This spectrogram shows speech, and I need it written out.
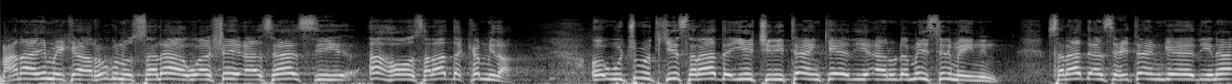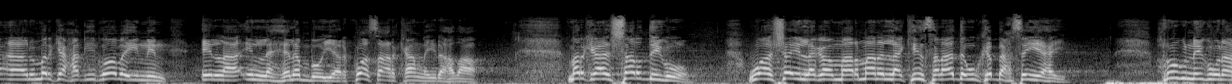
Macnaha imminka rugnu salaa waa shay aasaasi ah oo salaadda ka mida oo wujuudkii salaadda iyo jiritaankeedii aanu dhammaystirmaynin. Salaadda ansixitaankeediina aanu markaa xaqiiqoobaynin ilaa in la hela mooyaane kuwaasa arkaan la yidhaahdaa. Markaa shardigu waa shay laga maarmaana laakiin salaadda wuu ka baxsan yahay. Rugniguna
